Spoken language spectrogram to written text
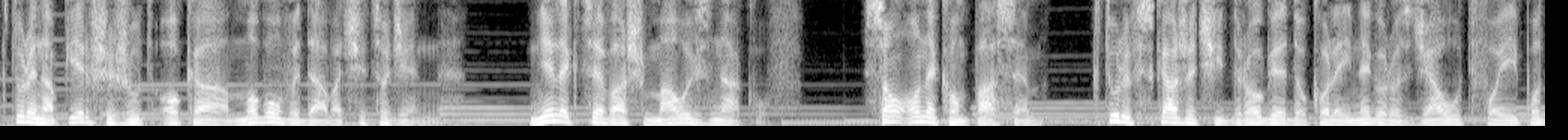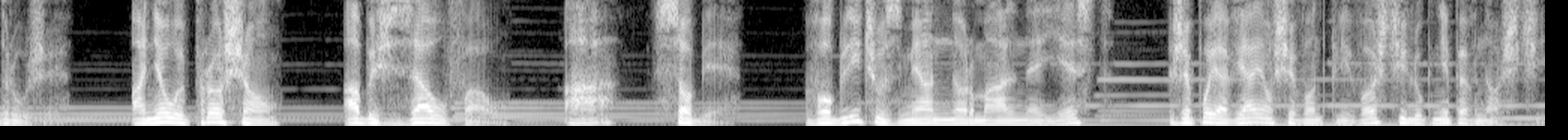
które na pierwszy rzut oka mogą wydawać się codzienne. Nie lekceważ małych znaków. Są one kompasem, który wskaże Ci drogę do kolejnego rozdziału Twojej podróży. Anioły proszą, abyś zaufał, a sobie. W obliczu zmian normalne jest, że pojawiają się wątpliwości lub niepewności.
